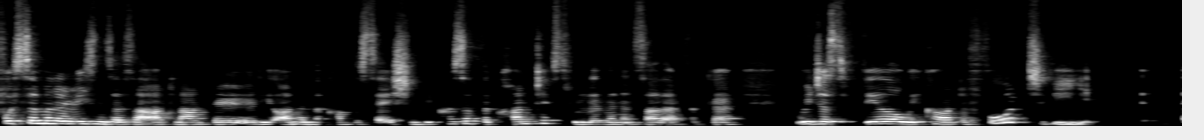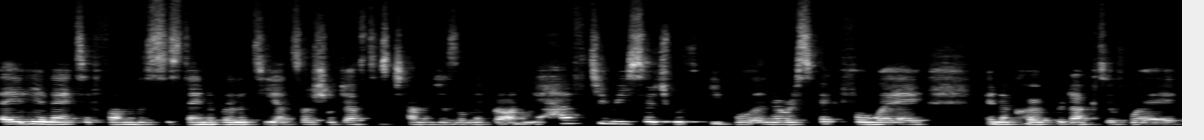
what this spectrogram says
for similar reasons as I outlined very early on in the conversation, because of the context we live in in South Africa, we just feel we can't afford to be alienated from the sustainability and social justice challenges on the ground. We have to research with people in a respectful way, in a co productive way.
